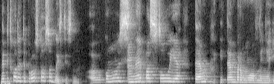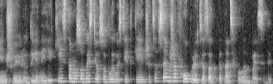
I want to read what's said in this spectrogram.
не підходити просто особистісно. Е, Комусь не пасує темп і тембр мовлення іншої людини, якісь там особисті особливості і таке інше. Це все вже вхоплюється за 15 хвилин бесіди.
